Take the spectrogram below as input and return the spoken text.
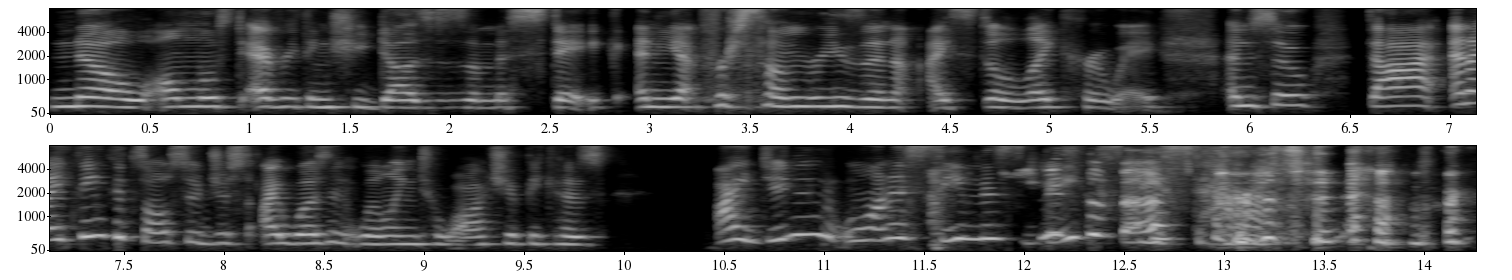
no, almost everything she does is a mistake. And yet, for some reason, I still like her way. And so that, and I think it's also just, I wasn't willing to watch it because I didn't want to see Miss Bates the best be sad. person ever.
